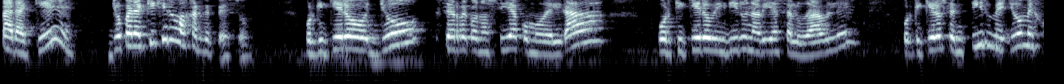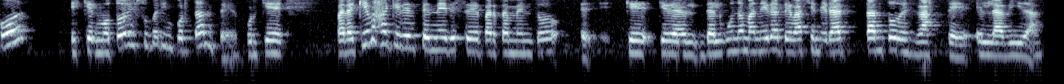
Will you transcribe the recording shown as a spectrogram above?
para qué? ¿Yo para qué quiero bajar de peso? Porque quiero yo ser reconocida como delgada, porque quiero vivir una vida saludable, porque quiero sentirme yo mejor, es que el motor es súper importante, porque ¿para qué vas a querer tener ese departamento eh, que, de, alguna manera te va a generar tanto desgaste en la vida?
